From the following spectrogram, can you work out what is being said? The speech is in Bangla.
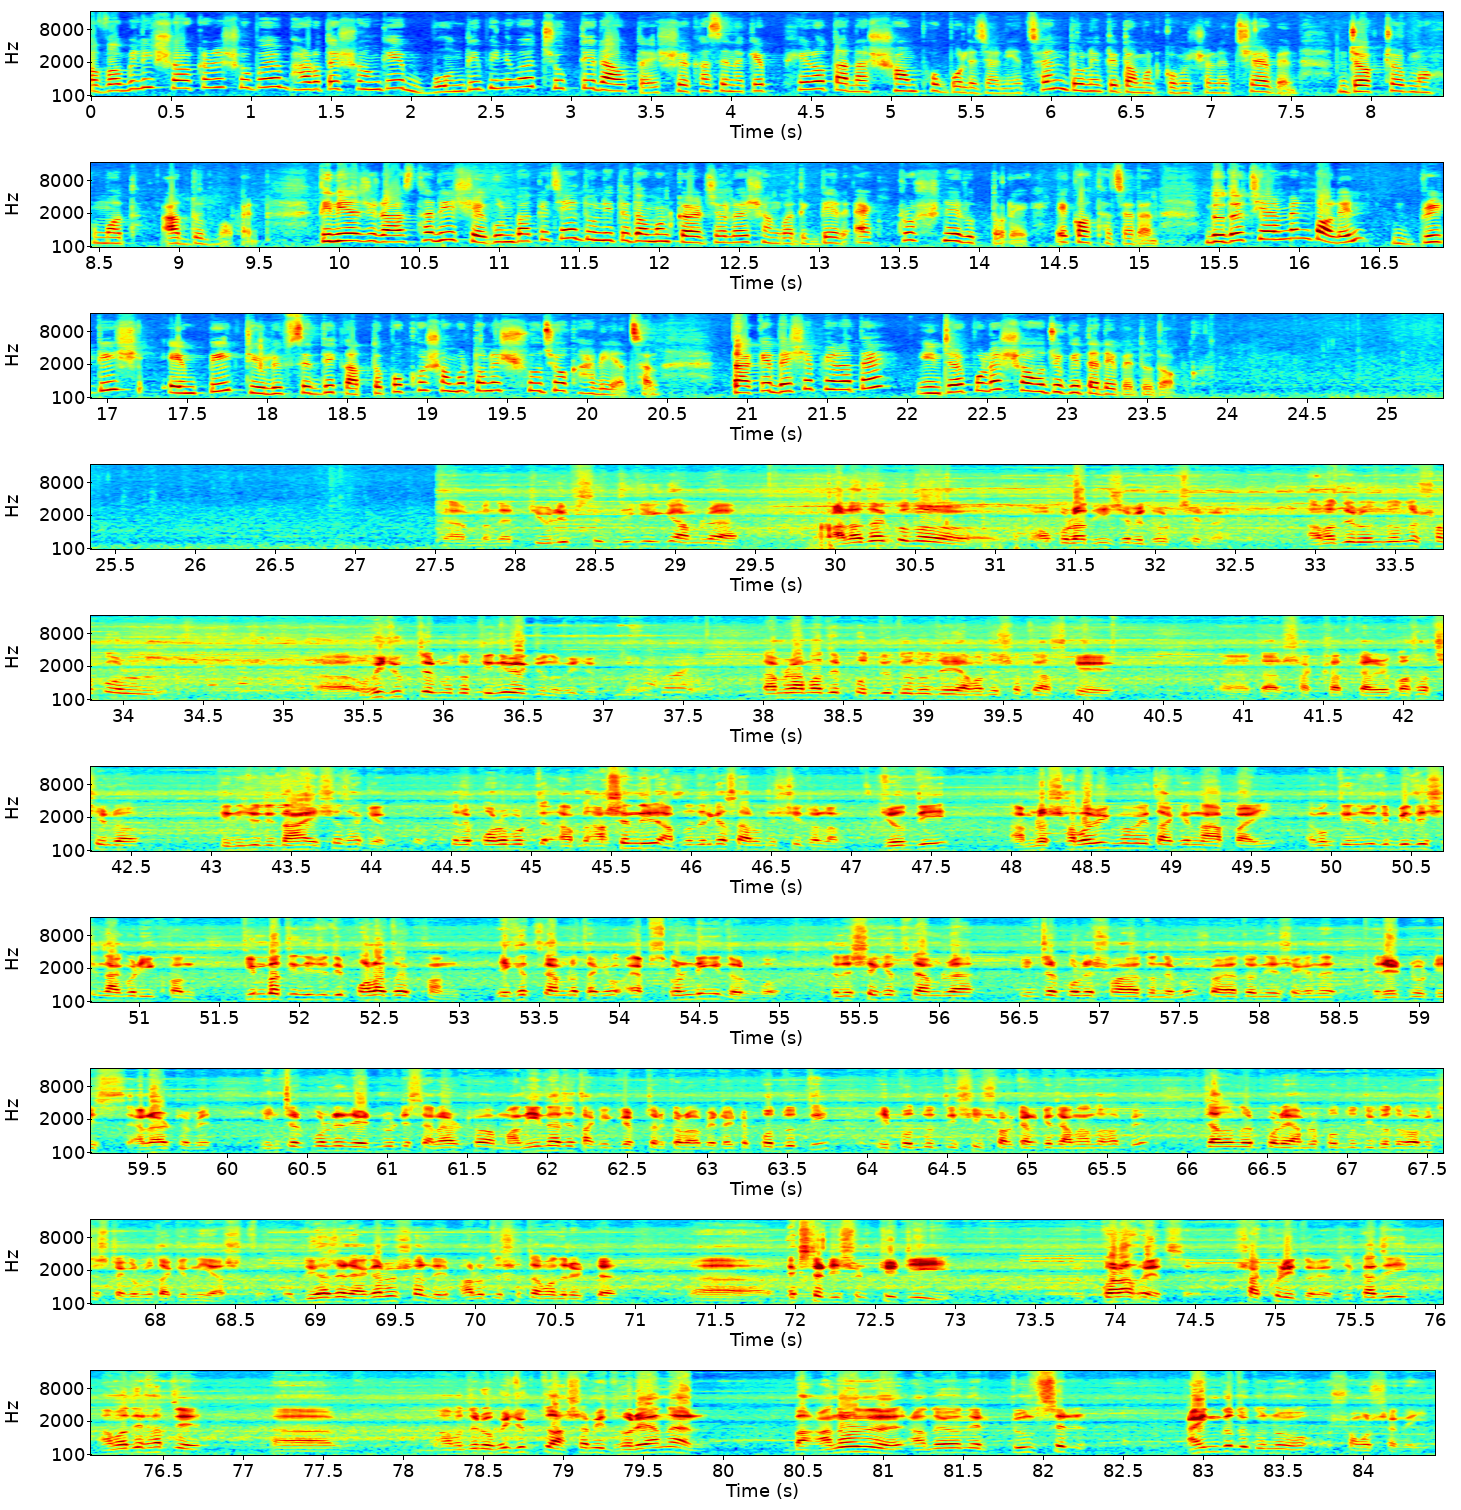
আওয়ামী লীগ সরকারের সময়ে ভারতের সঙ্গে বন্দি বিনিময় চুক্তির আওতায় শেখ হাসিনাকে ফেরত আনা সম্ভব বলে জানিয়েছেন দুর্নীতি দমন কমিশনের চেয়ারম্যান ডক্টর মোহাম্মদ আব্দুল মোমেন। তিনি আজ রাজধানীর সেগুনবাগিচায় দুর্নীতি দমন কার্যালয়ে সাংবাদিকদের এক প্রশ্নের উত্তরে একথা জানান। দুদক চেয়ারম্যান বলেন, ব্রিটিশ এমপি টিউলিপ সিদ্দিক আত্মপক্ষ সমর্থনের সুযোগ হারিয়েছেন। তাকে দেশে ফেরাতে ইন্টারপোলের সহযোগিতা নেবে দুদক। মানে টিউলিপ সিদ্দিকিকে আমরা আলাদা কোনো অপরাধ হিসেবে ধরছে না। আমাদের অন্যান্য সকল অভিযুক্তের মতো তিনিও একজন অভিযুক্ত। আমরা আমাদের পদ্ধতি অনুযায়ী আমাদের সাথে আজকে তার সাক্ষাৎকারের কথা ছিল। তিনি যদি না এসে থাকেন, তাহলে পরবর্তী আসেননি, আপনাদের কাছে আরও নিশ্চিত হলাম। যদি আমরা স্বাভাবিকভাবে তাকে না পাই এবং তিনি যদি বিদেশি নাগরিক হন কিংবা তিনি যদি পলাতক হন, এক্ষেত্রে আমরা তাকে অ্যাবসকন্ডিংই ধরবো। তাহলে সেক্ষেত্রে আমরা ইন্টারপোলের সহায়তা নেব। সহায়তা নিয়ে সেখানে রেড নোটিস অ্যালার্ট হবে। ইন্টারপোলের রেড নোটিস অ্যালার্ট হওয়া মানেই না যে তাকে গ্রেপ্তার করা হবে। এটা একটা পদ্ধতি। এই পদ্ধতি সেই সরকারকে জানানো হবে। জানানোর পরে আমরা পদ্ধতিগতভাবে চেষ্টা করব তাকে নিয়ে আসতে। তো দুই হাজার এগারো সালে ভারতের সাথে আমাদের একটা এক্সট্রাডিশন ট্রিটি করা হয়েছে, স্বাক্ষরিত হয়েছে। কাজেই আমাদের হাতে আমাদের অভিযুক্ত আসামি ধরে আনার বা আনয়নের আনয়নের টুলসের আইনগত কোনো সমস্যা নেই।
